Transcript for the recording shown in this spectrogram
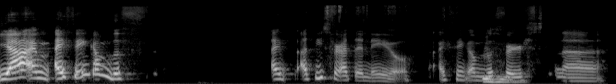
yeah, I'm I think I'm the f- I, at least for Ateneo, I think I'm the mm-hmm. first na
